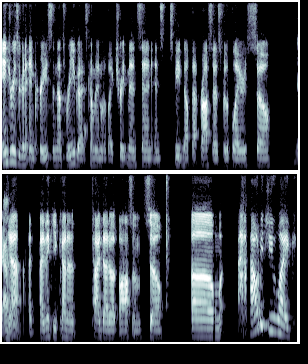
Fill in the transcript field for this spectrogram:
injuries are going to increase, and that's where you guys come in with like treatments and and speeding up that process for the players. So Yeah. yeah, I, I think you kind of tied that up awesome. So, um, how did you like?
